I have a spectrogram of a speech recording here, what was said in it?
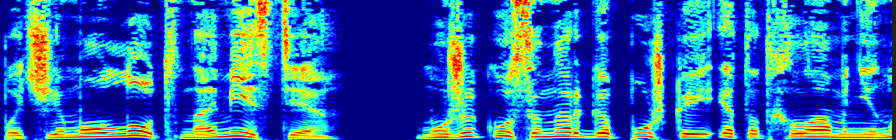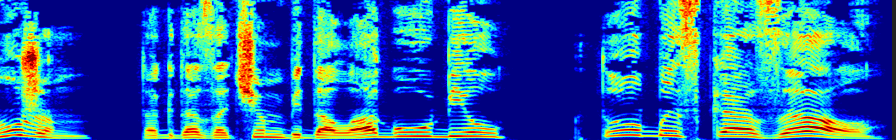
Почему лут на месте? Мужику с энергопушкой этот хлам не нужен? Тогда зачем бедолагу убил? Кто бы сказал?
